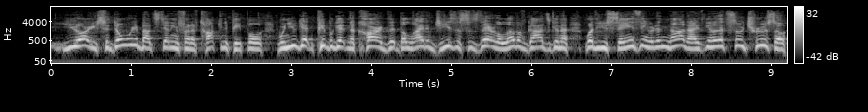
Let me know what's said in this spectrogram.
you are. You said, don't worry about standing in front of talking to people. When you get people get in the car, the, the light of Jesus is there. The love of God's gonna, whether you say anything or not. I, you know, that's so true. So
